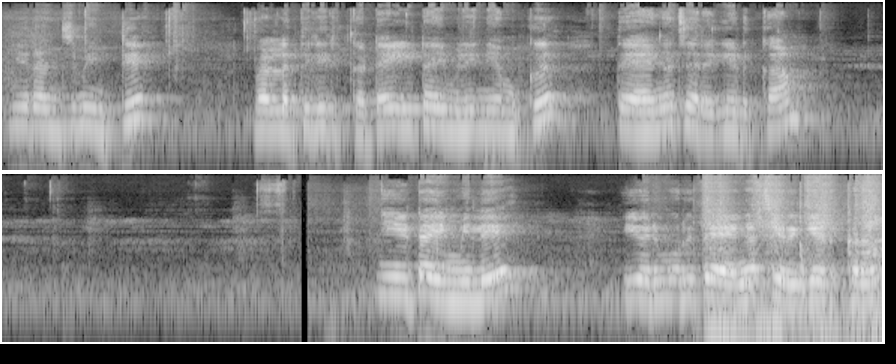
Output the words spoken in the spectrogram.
ഇനി ഒരു അഞ്ച് മിനിറ്റ് വെള്ളത്തിലിരിക്കട്ടെ ഈ ടൈമിൽ ഇനി നമുക്ക് തേങ്ങ ചിരകിയെടുക്കാം ഈ ടൈമിൽ ഈ ഒരു മുറി തേങ്ങ ചിരകിയെടുക്കണം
